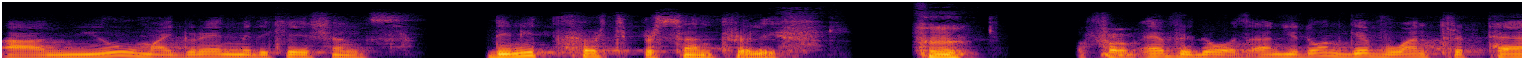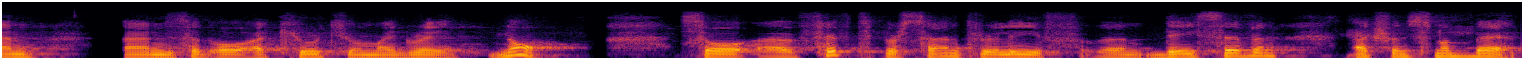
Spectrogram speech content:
uh, new migraine medications, they need 30% relief. Hmm from every dose. And you don't give one triptan and you said, oh, I cured your migraine. No. So uh, 50% relief, day seven, actually, it's not bad.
